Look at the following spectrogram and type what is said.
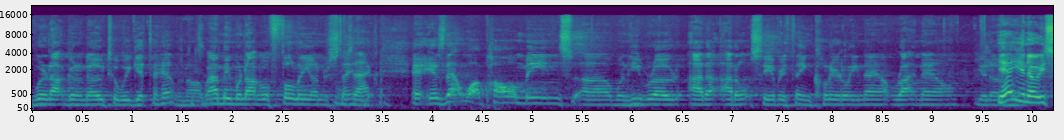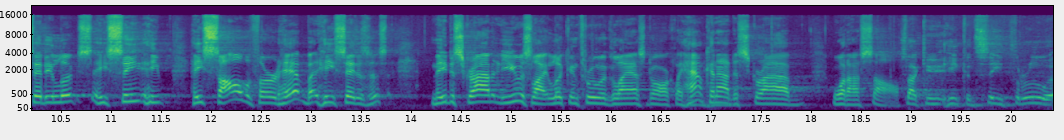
we're not going to know till we get to heaven, are we? I mean, we're not going to fully understand Exactly. it. Is that what Paul means uh, when he wrote, I don't, I don't see everything clearly now, right now? You know, Yeah, you know, he said he looks, he see, he, he saw the third heaven, but he said, is this, me describing to you is like looking through a glass darkly. How can I describe what I saw? It's like you, he could see through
